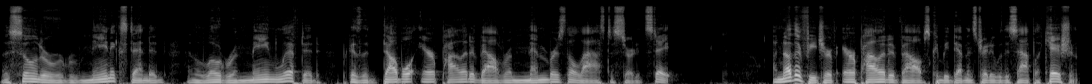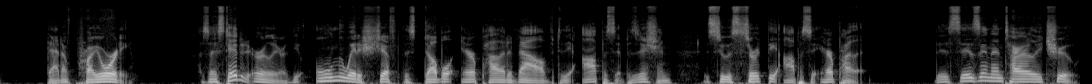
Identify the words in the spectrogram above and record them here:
the cylinder would remain extended and the load remain lifted because the double air piloted valve remembers the last asserted state. Another feature of air piloted valves can be demonstrated with this application, that of priority. As I stated earlier, the only way to shift this double air piloted valve to the opposite position is to assert the opposite air pilot. This isn't entirely true,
